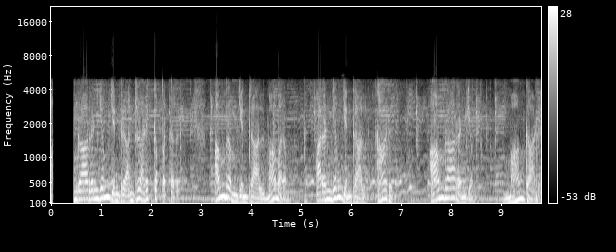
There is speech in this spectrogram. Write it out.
அம்ராரண்யம் என்று அன்று அழைக்கப்பட்டது. அம்ரம் என்றால் மாமரம் அரண்யம் என்றால் காடு. ஆம்ராரண்யம் மாங்காடு.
